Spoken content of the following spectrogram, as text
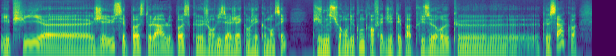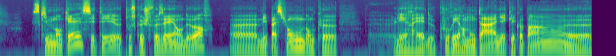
Et puis, j'ai eu ces postes-là, le poste que j'envisageais quand j'ai commencé. Puis je me suis rendu compte qu'en fait, j'étais pas plus heureux que, que ça, quoi. Ce qui me manquait, c'était tout ce que je faisais en dehors, mes passions, donc les raids, courir en montagne avec les copains,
